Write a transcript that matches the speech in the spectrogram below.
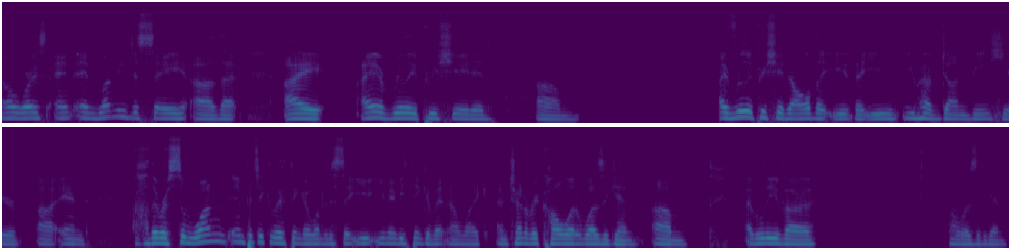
no worries, and and let me just say uh, that I I have really appreciated um, I've really appreciated all that you that you you have done being here uh, and oh, there was some one in particular thing I wanted to say. You you made me think of it, and I'm like, I'm trying to recall what it was again. Um, I believe uh, what was it again?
